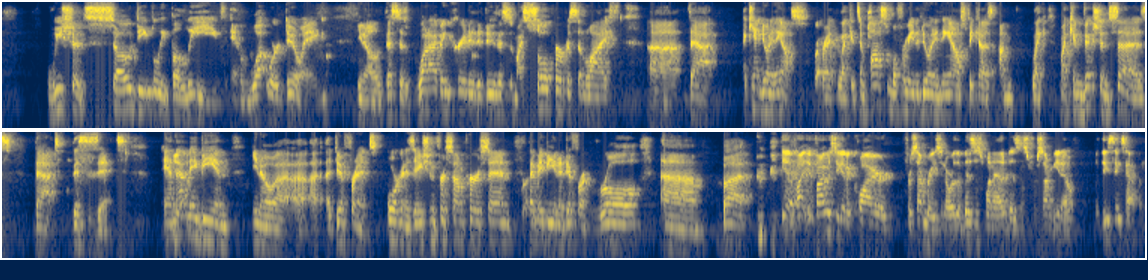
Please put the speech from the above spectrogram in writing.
we should so deeply believe in what we're doing. You know, this is what I've been created to do. This is my sole purpose in life. Uh, that I can't do anything else, Right. right. Like it's impossible for me to do anything else because I'm like my conviction says that this is it, and Yeah. that may be in you know a, a, a different organization for some person. Right. That may be in a different role, um, but Yeah, if I if I was to get acquired for some reason, or the business went out of business for some, you know, but these things happen.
